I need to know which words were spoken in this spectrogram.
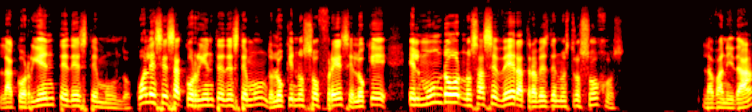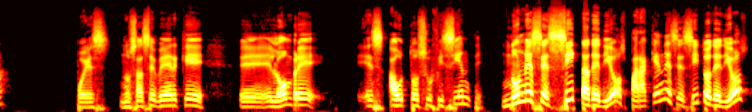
la corriente de este mundo. ¿Cuál es esa corriente de este mundo? Lo que nos ofrece, lo que el mundo nos hace ver a través de nuestros ojos. La vanidad, pues nos hace ver que eh, el hombre es autosuficiente. No necesita de Dios. ¿Para qué necesito de Dios?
